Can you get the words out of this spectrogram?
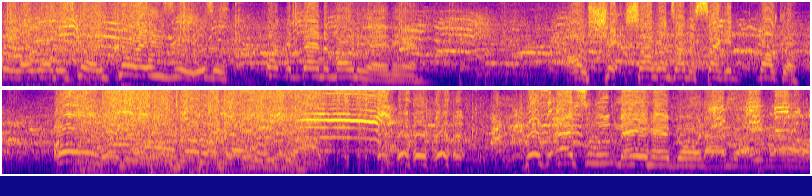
dude, everyone is going crazy. This is fucking pandemonium in here. Oh shit, Shogun's on the second buckle. Oh, big elbow drop on the AJ. There's absolute mayhem going on right now.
